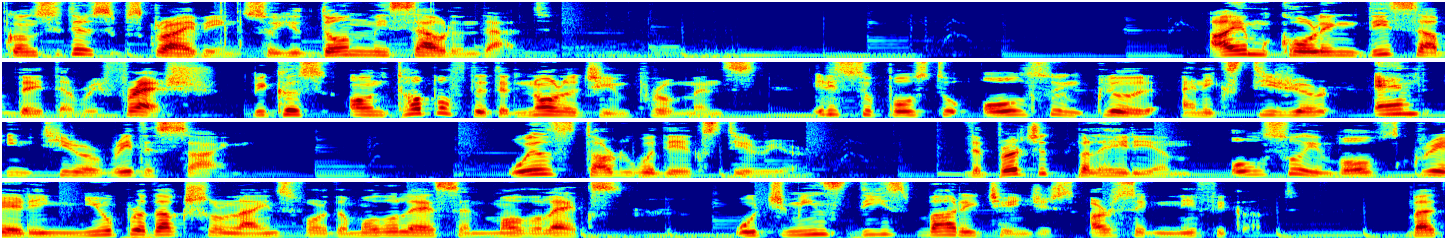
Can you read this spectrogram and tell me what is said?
consider subscribing so you don't miss out on that. I am calling this update a refresh, because on top of the technology improvements, it is supposed to also include an exterior and interior redesign. We'll start with the exterior. The Project Palladium also involves creating new production lines for the Model S and Model X, which means these body changes are significant. But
